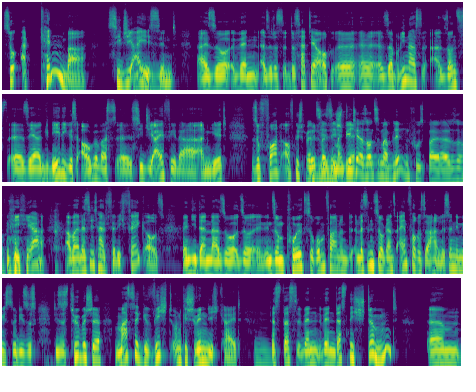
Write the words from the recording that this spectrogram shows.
so erkennbar CGI sind. Also wenn, also das, das hat ja auch äh, äh, Sabrinas sonst äh, sehr gnädiges Auge, was äh, CGI-Fehler angeht, sofort Wenn aufgespürt, sie, weil sie sie spielt ja sonst immer Blindenfußball, also. ja, aber das sieht halt völlig fake aus, wenn die dann da so, so in so einem Pulk so rumfahren und, und das sind so ganz einfache Sachen. Das sind nämlich so dieses, dieses typische Masse, Gewicht und Geschwindigkeit. Dass das, wenn, wenn das nicht stimmt, ähm,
